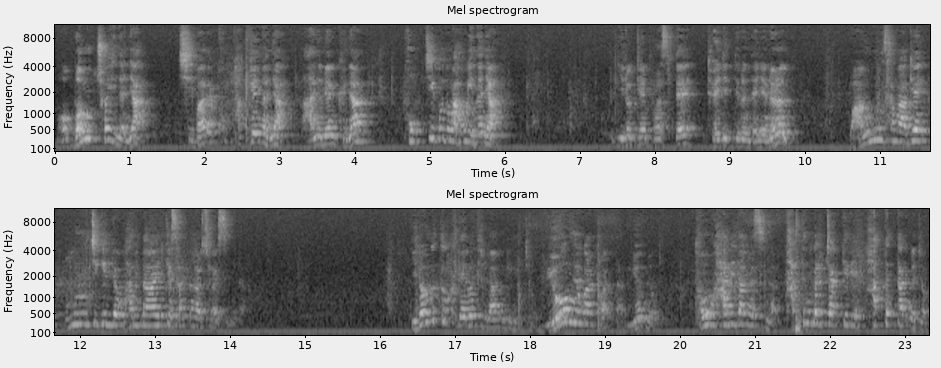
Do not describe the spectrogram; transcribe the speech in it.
뭐 멈춰 있느냐? 집안에 콕 박혀 있느냐? 아니면 그냥 복지부동하고 있느냐? 이렇게 보았을 때 돼지띠는 내년에는 왕성하게 움직이려고 한다 이렇게 설명할 수가 있습니다. 이런 것도 그대로 들어가는 게 있죠. 묘묘가 들어왔다. 묘묘. 동합이라고 했습니다. 같은 글자끼리 합했다는 거죠.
